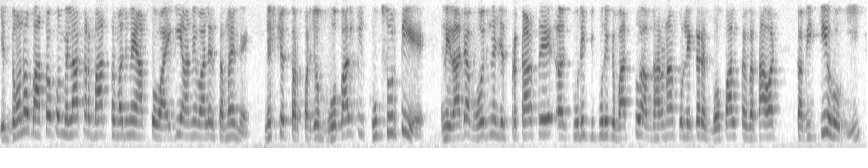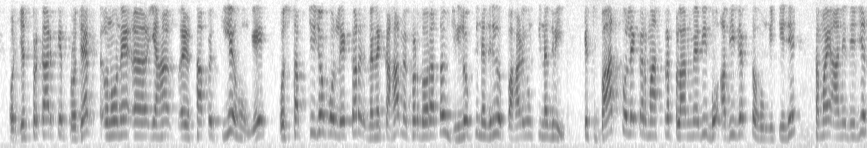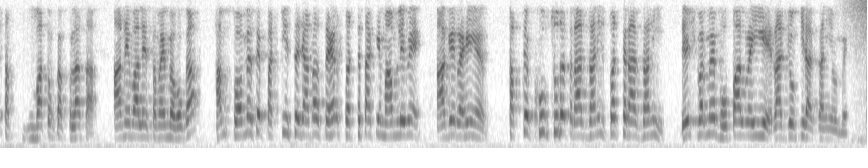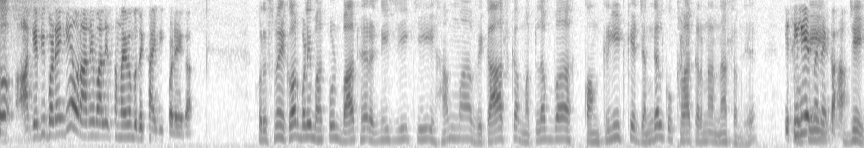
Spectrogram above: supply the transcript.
ये दोनों बातों को मिलाकर बात समझ में आपको आएगी आने वाले समय में, निश्चित तौर पर। जो भोपाल की खूबसूरती है, यानी राजा भोज ने जिस प्रकार से पूरी की पूरी की वास्तु अवधारणा को लेकर इस भोपाल का बसावट कभी की होगी और जिस प्रकार के प्रोजेक्ट उन्होंने यहाँ स्थापित किए होंगे उस सब चीज़ों को लेकर, मैंने कहा, मैं फिर दोहराता हूँ, झीलों की नगरी और पहाड़ियों की नगरी, इस बात को लेकर मास्टर प्लान में भी वो अभिव्यक्त होंगी चीज़ें। समय आने दीजिए, सब बातों का खुलासा आने वाले समय में होगा। हम सौ में से 25 से ज़्यादा शहर स्वच्छता के मामले में आगे रहे हैं। सबसे खूबसूरत राजधानी, स्वच्छ राजधानी देश भर में भोपाल रही है राज्यों की राजधानियों में। तो आगे भी बढ़ेंगे और आने वाले समय में वो दिखाई भी पड़ेगा। और इसमें एक और बड़ी महत्वपूर्ण बात है रजनीश जी कि हम विकास का मतलब कंक्रीट के जंगल को खड़ा करना ना समझे। इसीलिए मैंने कहा। जी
